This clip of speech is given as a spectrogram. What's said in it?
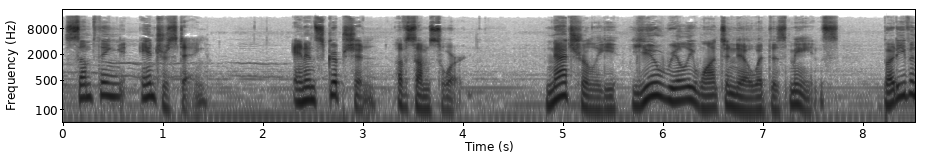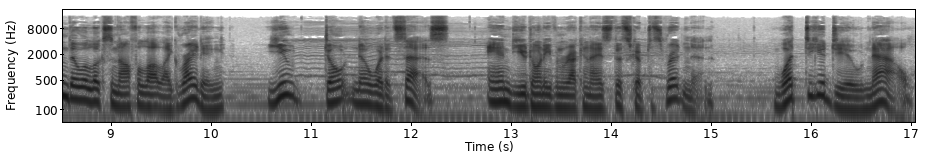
Something interesting. An inscription of some sort. Naturally, you really want to know what this means, but even though it looks an awful lot like writing, you don't know what it says, and you don't even recognize the script it's written in. What do you do now?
